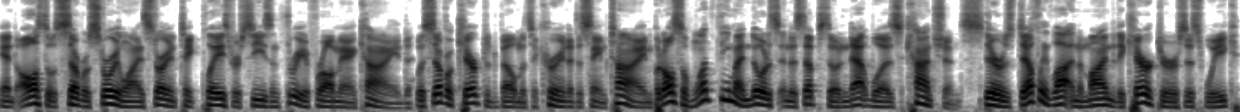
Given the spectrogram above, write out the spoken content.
and also several storylines starting to take place for season 3 of For All Mankind, with several character developments occurring at the same time. But also, one theme I noticed in this episode, and that was conscience. There was definitely a lot in the mind of the characters this week,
